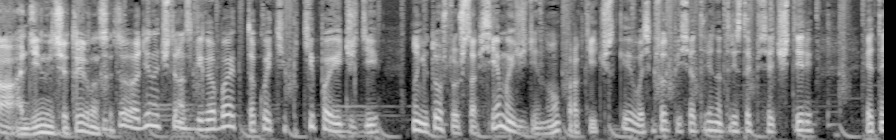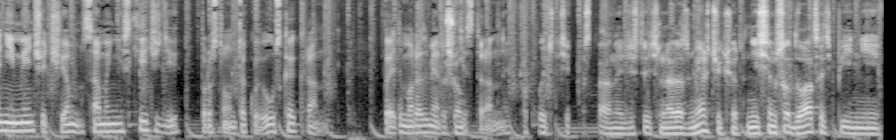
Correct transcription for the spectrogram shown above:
А, 1,14? Это 1,14 гигабайт, такой тип, типа HD. Ну, не то, что уж совсем HD, но практически 853 на 354. Это не меньше, чем самый низкий HD. Просто он такой узкоэкранный. Поэтому размерчики странные. Какой-то типа странный действительно размерчик. Что-то не 720p, не,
